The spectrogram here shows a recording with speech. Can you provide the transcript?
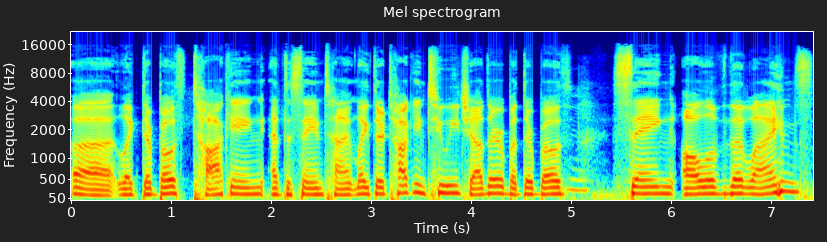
uh like they're both talking at the same time. Like they're talking to each other but they're both saying all of the lines.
